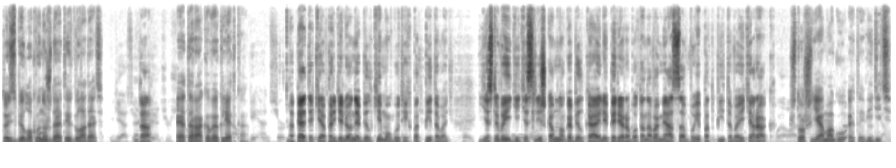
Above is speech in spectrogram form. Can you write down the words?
То есть белок вынуждает их голодать. Да. Это раковая клетка. Опять-таки, определенные белки могут их подпитывать. Если вы едите слишком много белка или переработанного мяса, вы подпитываете рак. Что ж, я могу это видеть.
